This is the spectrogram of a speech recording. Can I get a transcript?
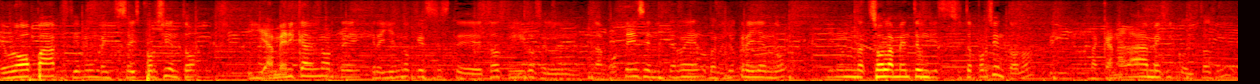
Europa pues, tiene un 26% y América del Norte, creyendo que es este Estados Unidos el- la potencia en internet, bueno, yo creyendo, tiene una- solamente un 17%, ¿no? O sea, Canadá, México y Estados Unidos.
